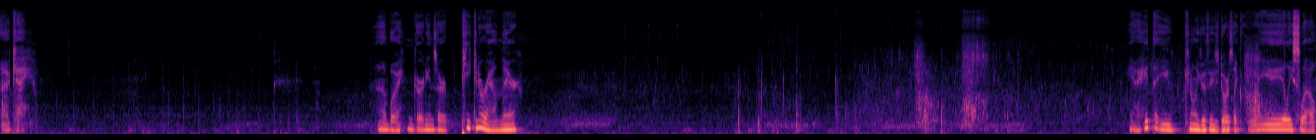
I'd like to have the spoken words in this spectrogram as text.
Okay. Oh guardians are peeking around there. Yeah, I hate that you can only go through these doors like really slow.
